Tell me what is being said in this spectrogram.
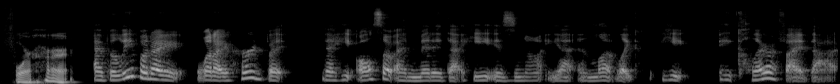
for her. I believe what I what I heard, but that he also admitted that he is not yet in love. Like he he clarified that.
